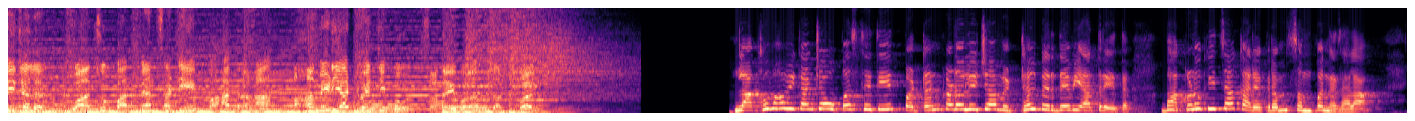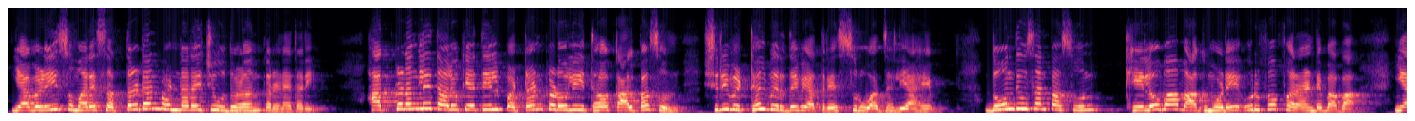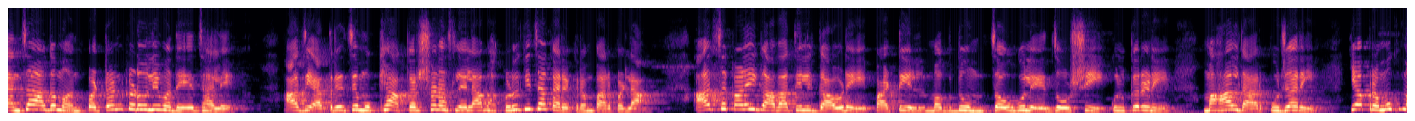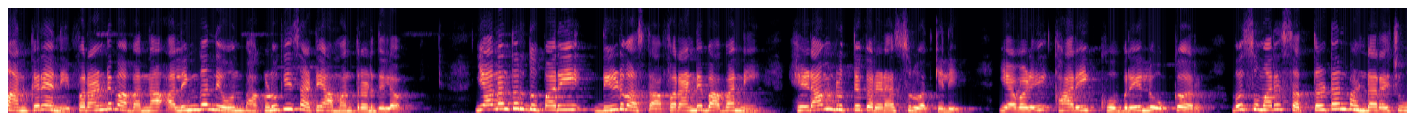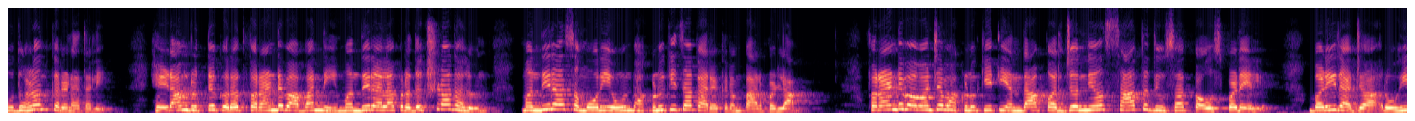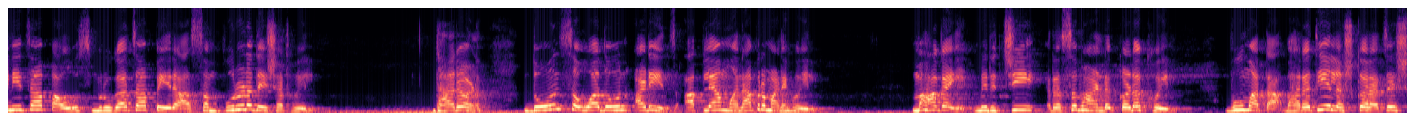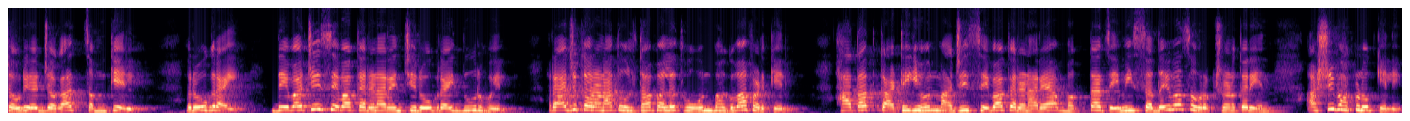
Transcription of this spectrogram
अगदी जलद. व अचूक बातम्यांसाठी पाहत रहा महामीडिया ट्वेंटी फोर. सदैव तत्पर. लाखो भाविकांच्या उपस्थितीत पट्टण कडोलीच्या विठ्ठल बिरदेव यात्रेत भाकणुकीचा कार्यक्रम संपन्न झाला. यावेळी सुमारे सत्तर टन भंडाऱ्याची उधळण करण्यात आली. हातकणंगले तालुक्यातील पट्टण कडोली इथं कालपासून श्री विठ्ठल बिरदेव यात्रेस सुरुवात झाली आहे. दोन दिवसांपासून खेलोबा वाघमोडे उर्फ फरांडे बाबा यांचं आगमन पटणकडोलीमध्ये झाले. आज यात्रेचे मुख्य आकर्षण असलेला भाकणुकीचा कार्यक्रम पार पडला. आज सकाळी गावातील गावडे पाटील मगदूम चौगुले जोशी कुलकर्णी महालदार पुजारी या प्रमुख मानकऱ्यांनी फरांडे बाबांना आलिंगन देऊन भाकणुकीसाठी आमंत्रण दिलं. यानंतर दुपारी दीड वाजता फरांडे बाबांनी हेडाम नृत्य करण्यास सुरुवात केली. यावेळी खारीक खोबरे लोकर व सुमारे सत्तर टन भंडाऱ्याची उधळण करण्यात आली. हेडाम नृत्य करत फरांडे बाबांनी मंदिराला प्रदक्षिणा घालून मंदिरासमोर येऊन भाकणुकीचा कार्यक्रम पार पडला. फरांडे बाबांच्या भाकणुकीत यंदा पर्जन्य सात दिवसात पाऊस पडेल. बळीराजा रोहिणीचा पाऊस मृगाचा पेरा संपूर्ण देशात होईल. धारण दोन सव्वा दोन अडीच आपल्या मनाप्रमाणे होईल. महागाई मिरची रसभांड कडक होईल. भूमाता भारतीय लष्कराचे शौर्य जगात चमकेल. रोगराई देवाची सेवा करणाऱ्यांची रोगराई दूर होईल. राजकारणात उलथापलत होऊन भगवा फडकेल. हातात काठी घेऊन माझी सेवा करणाऱ्या भक्ताचे मी सदैव संरक्षण करीन अशी भाकणूक केली.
